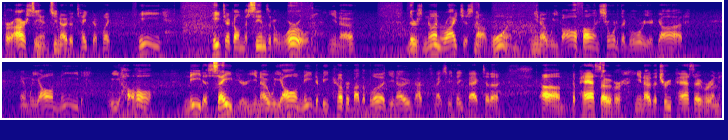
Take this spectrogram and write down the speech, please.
for our sins, you know, to take the place. He, he took on the sins of the world, you know, there's none righteous, not one. You know, we've all fallen short of the glory of God. And we all need, we all need a savior. You know, we all need to be covered by the blood. You know, that makes me think back to the um, the Passover. You know, the true Passover in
